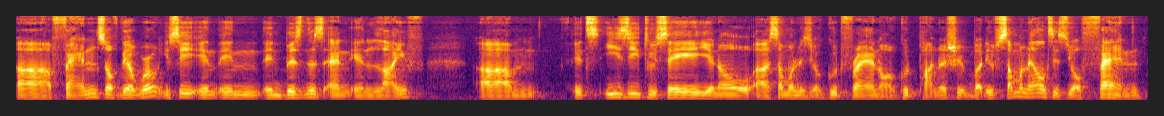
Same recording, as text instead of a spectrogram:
uh, fans of their world. You see, in in in business and in life, um, it's easy to say you know uh, someone is your good friend or good partnership but if someone else is your fan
